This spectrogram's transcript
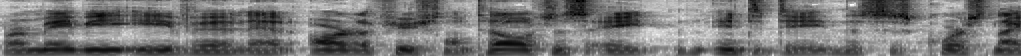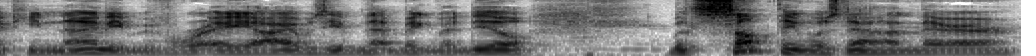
or maybe even an artificial intelligence entity. This is, of course, 1990, before AI was even that big of a deal. But something was down there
